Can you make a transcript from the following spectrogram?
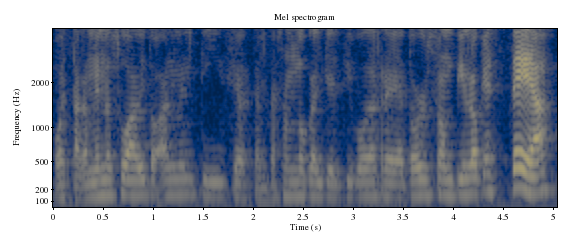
o está cambiando su hábito alimenticio, está empezando cualquier tipo de reto o something, lo que sea,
